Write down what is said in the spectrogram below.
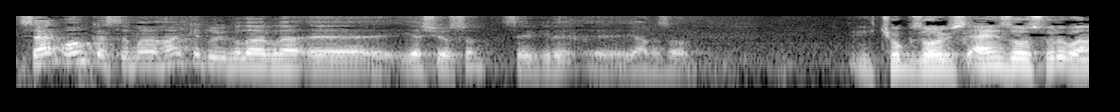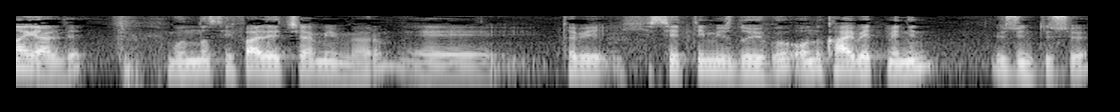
sen 10 Kasım'ı hangi duygularla e, yaşıyorsun sevgili e, Yalnızoğlu? Çok zor bir en zor soru bana geldi. Bunu nasıl ifade edeceğimi bilmiyorum. Ee, tabii hissettiğimiz duygu onu kaybetmenin üzüntüsü.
